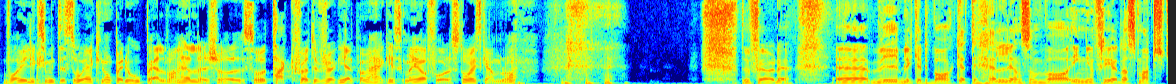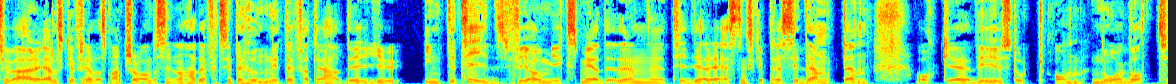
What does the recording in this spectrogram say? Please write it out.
var ju liksom inte så jag knåpade ihop elvan heller. Så, så tack för att du försöker hjälpa mig här Kisk, men jag får stå i skamvrån. du får göra det. Eh, vi blickar tillbaka till helgen som var. Ingen fredagsmatch tyvärr. Jag älskar fredagsmatcher. Å andra sidan hade jag faktiskt inte hunnit det för att jag hade ju inte tid, för jag umgicks med den eh, tidigare estniske presidenten och eh, det är ju stort om något.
